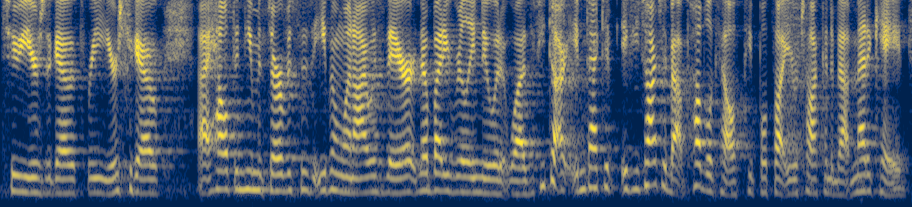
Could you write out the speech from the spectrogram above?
two years ago, three years ago, uh, Health and Human Services, even when I was there, nobody really knew what it was. If you talk, in fact, if, if you talked about public health, people thought you were talking about Medicaid.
